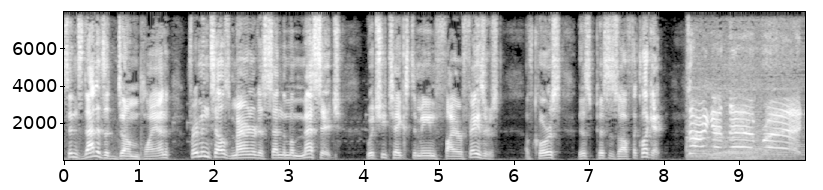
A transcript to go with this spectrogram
Since that is a dumb plan, Freeman tells Mariner to send them a message. which she takes to mean fire phasers. Of course, this pisses off the Clicket. Target their bridge!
